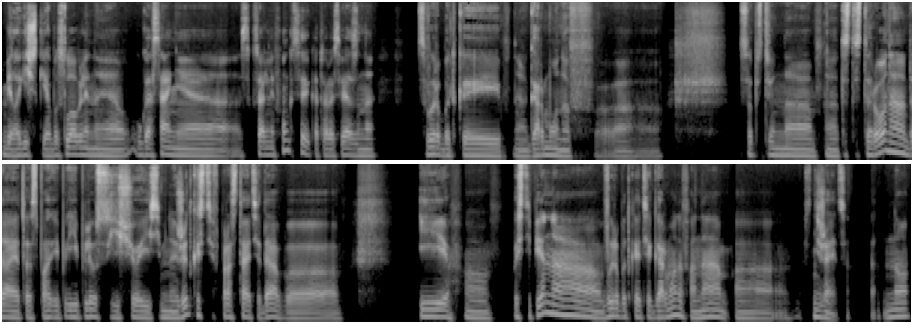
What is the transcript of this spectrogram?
биологически обусловленное угасание сексуальной функции, которое связано с выработкой э, гормонов э, собственно, а, тестостерона, да, это и плюс еще и семенной жидкости в простате, да, и а, постепенно выработка этих гормонов, она снижается. Но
